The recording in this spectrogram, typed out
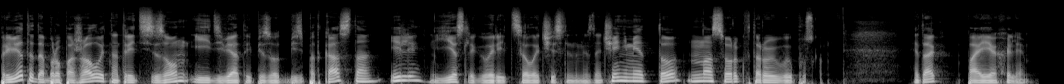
Привет и добро пожаловать на третий сезон и девятый эпизод Бизи подкаста, или, если говорить целочисленными значениями, то на 42 выпуск. Итак, поехали.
